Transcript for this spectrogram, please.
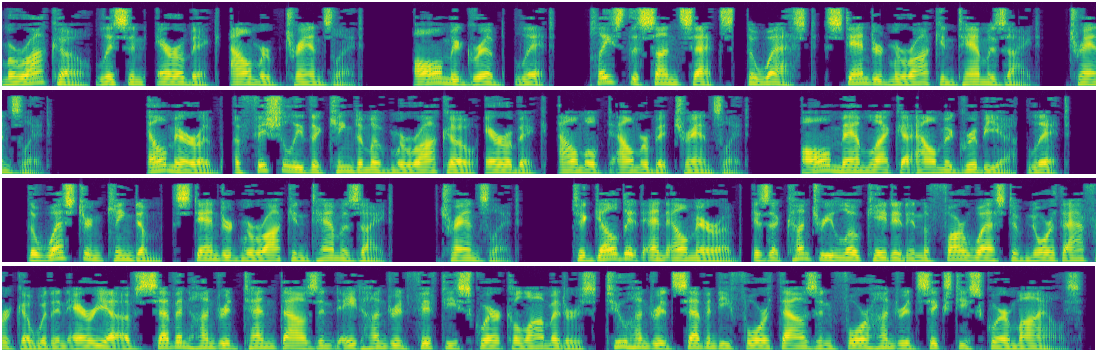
Morocco listen, Arabic, Almerb translate. Al-Maghrib, lit. Place the sun sets, the west, Standard Moroccan Tamazight. Translate. Elmarib, officially the Kingdom of Morocco Arabic, Almulkt Almerbit translate. Al-Mamlaka al-Maghribiya, lit. The Western Kingdom, Standard Moroccan Tamazight. Translate. Tageldat en Elmarib, is a country located in the far west of North Africa with an area of 710,850 square kilometers, 274,460 square miles.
